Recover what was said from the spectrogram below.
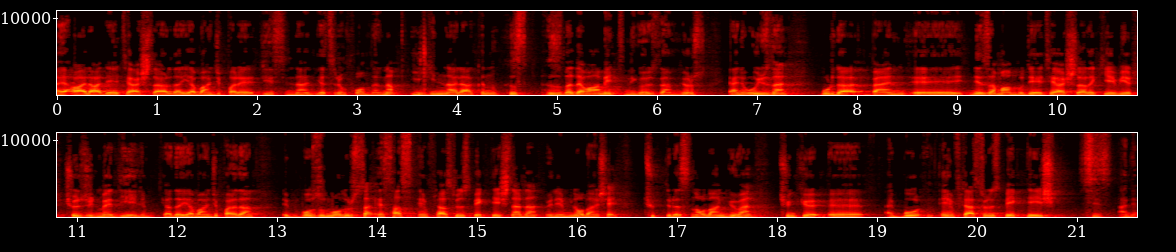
e, hala DTH'larda yabancı para cinsinden yatırım fonlarına ilginin alakanın hız, hızla devam ettiğini gözlemliyoruz. Yani o yüzden burada ben e, ne zaman bu DTH'lardaki bir çözülme diyelim ya da yabancı paradan bir bozulma olursa esas enflasyonist bekleyişlerden önemli olan şey Türk lirasına olan güven. Çünkü e, yani bu enflasyonist bekleyiş siz hani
